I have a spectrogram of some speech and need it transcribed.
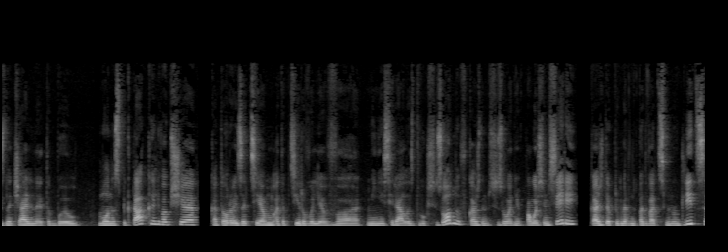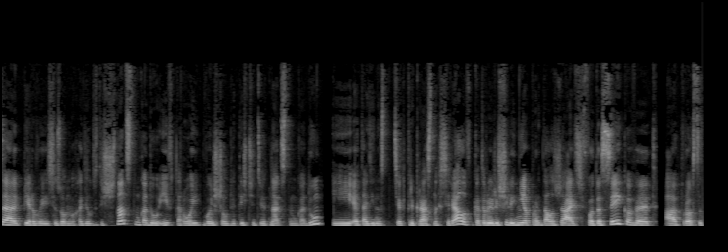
Изначально это был моноспектакль вообще, который затем адаптировали в мини-сериал из двух сезонов. В каждом сезоне по 8 серий. Каждая примерно по 20 минут длится. Первый сезон выходил в 2016 году, и второй вышел в 2019 году. И это один из тех прекрасных сериалов, которые решили не продолжать for the sake of it, а просто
